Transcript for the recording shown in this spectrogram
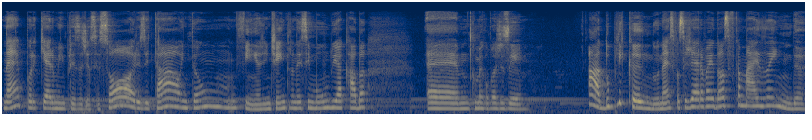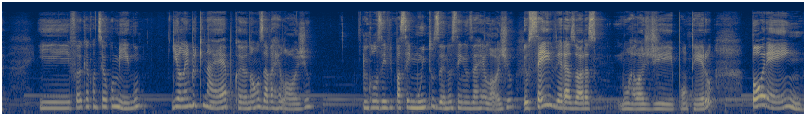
né? Porque era uma empresa de acessórios e tal. Então, enfim, a gente entra nesse mundo e acaba. É, como é que eu posso dizer? Ah, duplicando, né? Se você já era vaidosa, fica mais ainda. E foi o que aconteceu comigo. E eu lembro que na época eu não usava relógio. Inclusive, passei muitos anos sem usar relógio. Eu sei ver as horas no relógio de ponteiro, porém,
